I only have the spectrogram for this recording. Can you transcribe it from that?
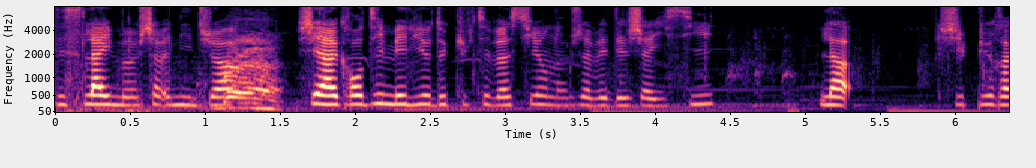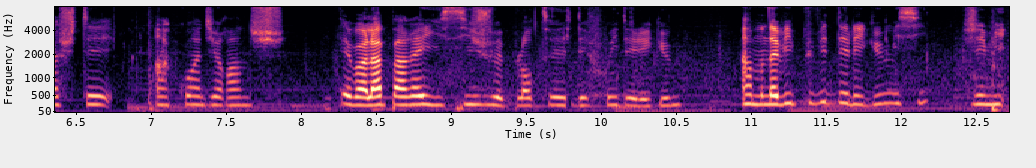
des slimes chat ninja. J'ai agrandi mes lieux de cultivation, donc j'avais déjà ici. Là, j'ai pu racheter un coin du ranch. Et voilà, pareil, ici, je vais planter des fruits, des légumes. À mon avis, plus vite des légumes ici. J'ai mis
